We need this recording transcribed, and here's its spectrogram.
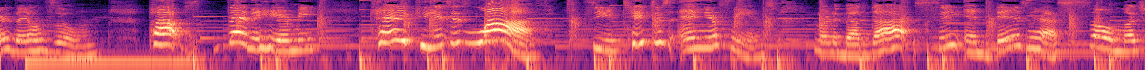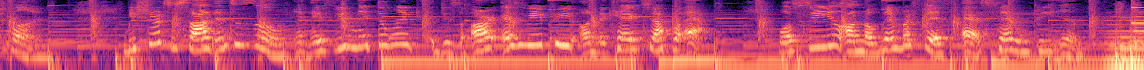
Thursday on Zoom. Pops, they didn't hear me. Cade Kids is live. See your teachers and your friends. Learn about God, sing, and dance and have so much fun. Be sure to sign into Zoom, and if you need the link, just RSVP on the Cade Chapel app. We'll see you on November 5th at 7 p.m.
